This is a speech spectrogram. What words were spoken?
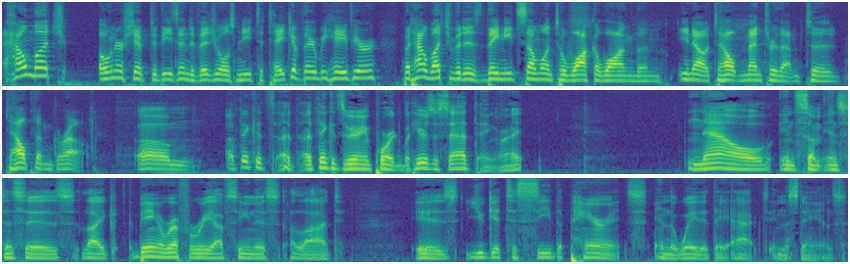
How much ownership do these individuals need to take of their behavior? But how much of it is they need someone to walk along them, you know, to help mentor them, to to help them grow? Um, I think it's I, I think it's very important. But here's the sad thing, right? Now, in some instances, like being a referee, I've seen this a lot. Is you get to see the parents and the way that they act in the stands.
